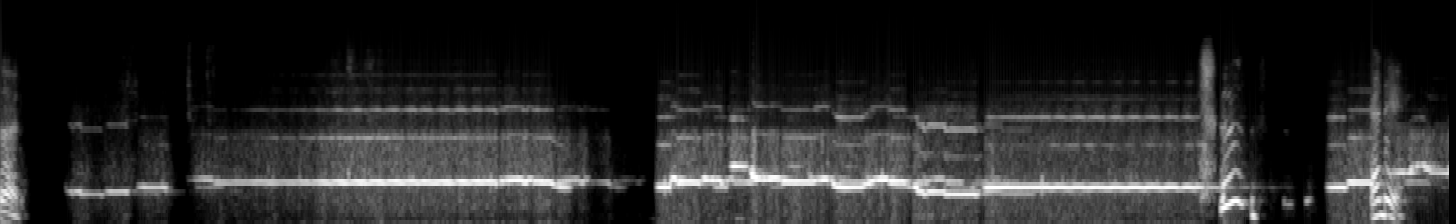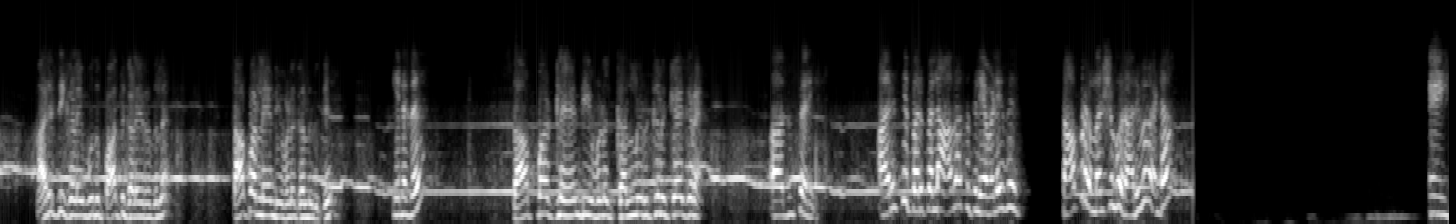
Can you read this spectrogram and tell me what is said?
சரி. ஏண்டி அரிசி களையும் போது பார்த்து களையறதுல? சாப்பாட்டுல ஏண்டி இவ்வளவு கல் இருக்கு? என்னது? சாப்பாட்டுல ஏண்டி இவ்வளவு கல் இருக்குன்னு கேக்குறேன். அது சரி. அரிசி பருப்பெல்லாம் ஆகாசத்துல விளையுது சாப்பிடுற மனுஷனுக்கு ஒரு அறிவு வேண்டாம். ஏய்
